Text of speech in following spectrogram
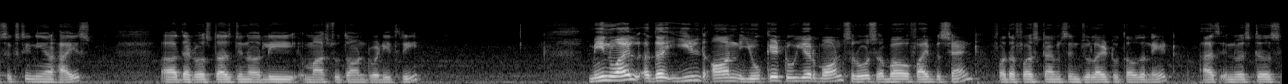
16 year highs uh, that was touched in early March 2023. Meanwhile, the yield on UK two year bonds rose above 5% for the first time since July 2008 as investors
